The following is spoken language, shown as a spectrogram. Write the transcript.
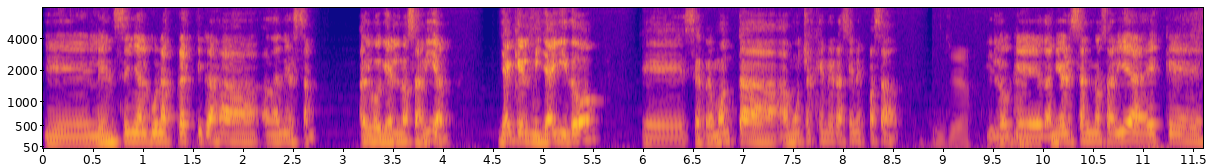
eh, le enseña algunas prácticas a, a Daniel San, algo que él no sabía, ya que el Miyagi-Do eh, se remonta a muchas generaciones pasadas. Y lo que Daniel San no sabía es que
